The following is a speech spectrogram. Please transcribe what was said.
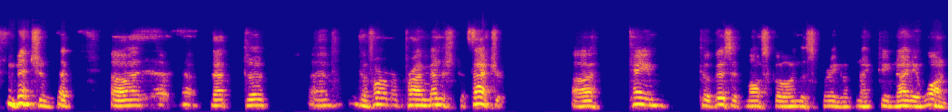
mention that uh, that uh, uh, the former Prime Minister Thatcher uh, came to visit Moscow in the spring of 1991.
